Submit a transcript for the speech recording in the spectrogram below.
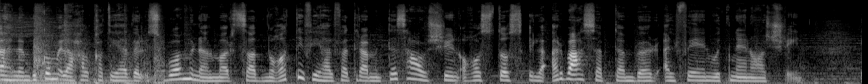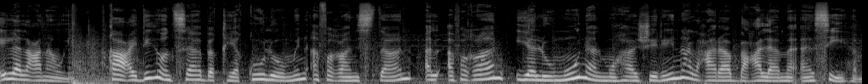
أهلا بكم إلى حلقة هذا الأسبوع من المرصد. نغطي فيها الفترة من 29 أغسطس إلى 4 سبتمبر 2022 إلى العناوين. قاعدي سابق يقول من أفغانستان الأفغان يلومون المهاجرين العرب على مآسيهم.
